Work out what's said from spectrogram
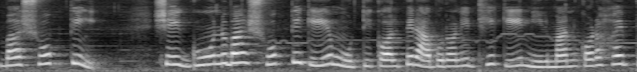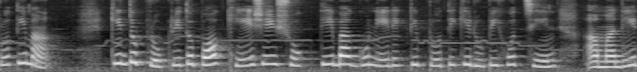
বা শক্তি। সেই গুণ বা শক্তিকে মূর্তিকল্পের আবরণে ঢেকে নির্মাণ করা হয় প্রতিমা। কিন্তু প্রকৃতপক্ষে সেই শক্তি বা গুণের একটি প্রতীকী রূপী হচ্ছেন আমাদের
